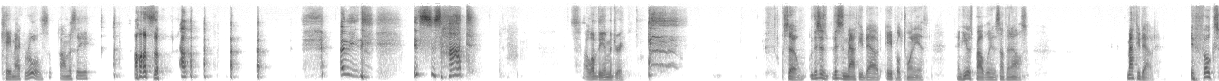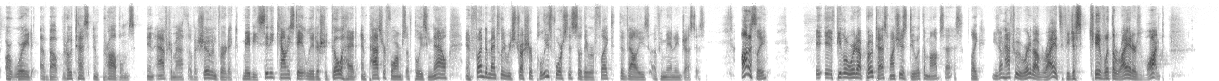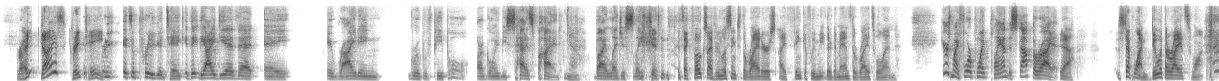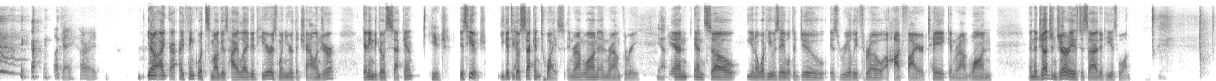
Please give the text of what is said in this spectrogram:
K Mac rules. Honestly, awesome. I mean, it's just hot. I love the imagery. so this is this is Matthew Dowd, April twentieth, and he was probably into something else. Matthew Dowd, if folks are worried about protests and problems in aftermath of a Chauvin verdict, maybe city, county, state leaders should go ahead and pass reforms of policing now and fundamentally restructure police forces so they reflect the values of humanity and justice. Honestly, if people are worried about protests, why don't you just do what the mob says? Like, you don't have to be worried about riots if you just give what the rioters want. Right, guys? Great it's take. A pretty, it's a pretty good take. The, the idea that a a riding group of people are going to be satisfied yeah. by legislation. it's like, folks, I've been listening to the rioters. I think if we meet their demands, the riots will end. Here's my four point plan to stop the riot. Yeah. Step one do what the riots want. okay. All right. You know, I I think what Smug has highlighted here is when you're the challenger, getting to go second huge is huge. You get to yeah. go second twice in round one and round three. Yeah. And and so you know what he was able to do is really throw a hot fire take in round one, and the judge and jury has decided he has won.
